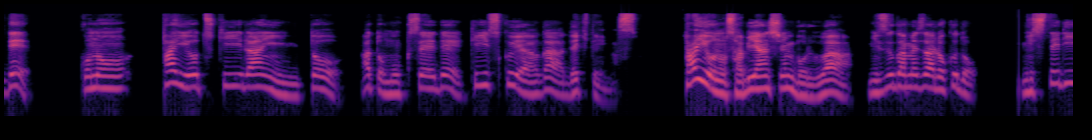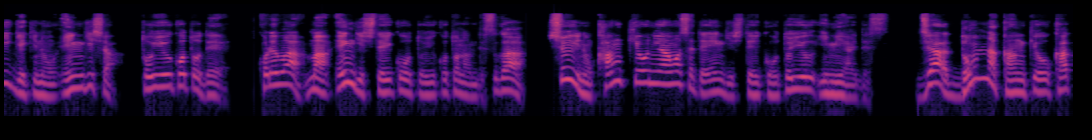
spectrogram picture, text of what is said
で、この太陽月ラインと、あと木星で T スクエアができています。太陽のサビアンシンボルは水亀座6度、ミステリー劇の演技者ということで、これはま演技していこうということなんですが、周囲の環境に合わせて演技していこうという意味合いです。じゃあどんな環境かっ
